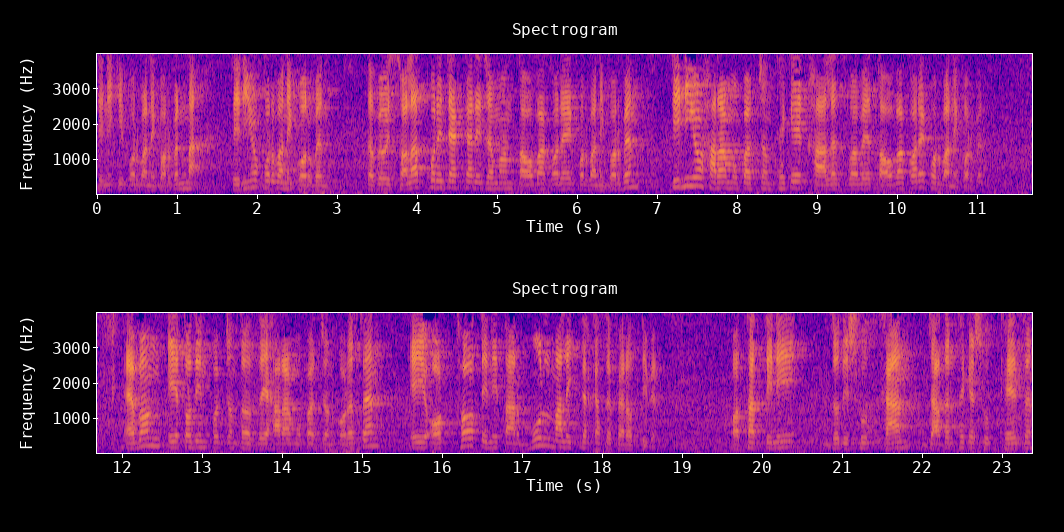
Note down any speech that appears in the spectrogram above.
তিনি কি কোরবানি করবেন না? তিনিও কোরবানি করবেন। তবে ওই সলাদ পরিত্যাগকারী যেমন তাওবা করে, কোরবানি করবেন, তিনিও হারাম উপার্জন থেকে খালেজভাবে তাওবা করে, কোরবানি করবেন। এবং এতদিন পর্যন্ত যে হারাম উপার্জন করেছেন, এই অর্থ তিনি তার মূল মালিকদের কাছে ফেরত দিবেন। অর্থাৎ তিনি যদি সুদ খান, যাদের থেকে সুদ খেয়েছেন,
